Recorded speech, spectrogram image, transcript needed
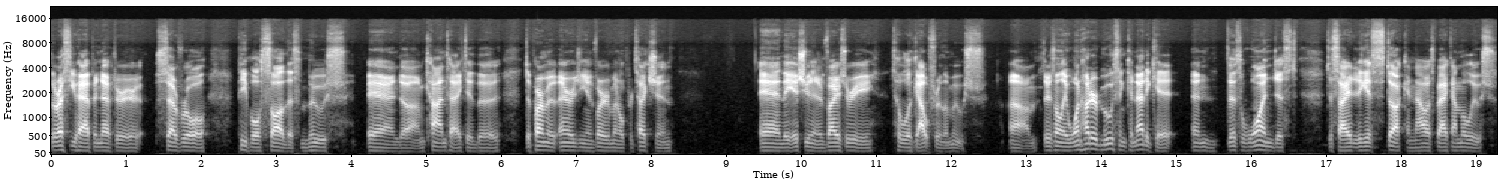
the rescue happened after several people saw this moose and um, contacted the Department of Energy and Environmental Protection, and they issued an advisory to look out for the moose. Um, there's only 100 moose in Connecticut, and this one just decided to get stuck, and now it's back on the loose.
